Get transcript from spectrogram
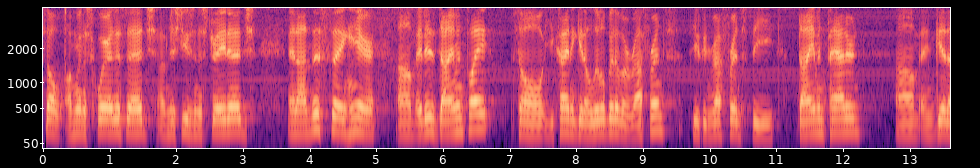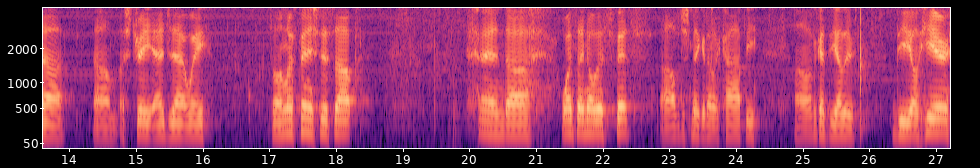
so I'm going to square this edge. I'm just using a straight edge. And on this thing here, um, it is diamond plate. so you kind of get a little bit of a reference. You can reference the diamond pattern um, and get a, um, a straight edge that way. So I'm going to finish this up and uh, once I know this fits I'll just make another copy. Uh, I've got the other deal here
